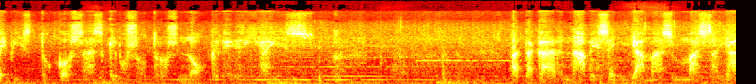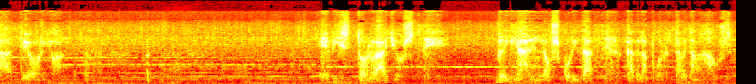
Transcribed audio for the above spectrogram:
he visto cosas que vosotros no creeríais. Atacar naves en llamas más allá de Orión. He visto rayos de brillar en la oscuridad cerca de la puerta de Tannhauser.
